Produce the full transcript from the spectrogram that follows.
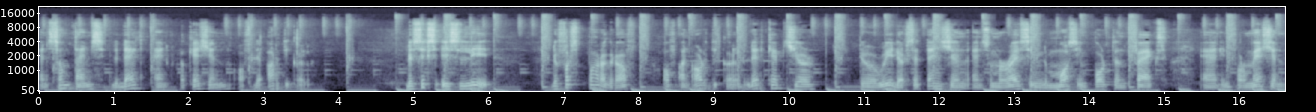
and sometimes the date and location of the article. The sixth is lead, the first paragraph of an article that captures the reader's attention and summarizing the most important facts and information.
